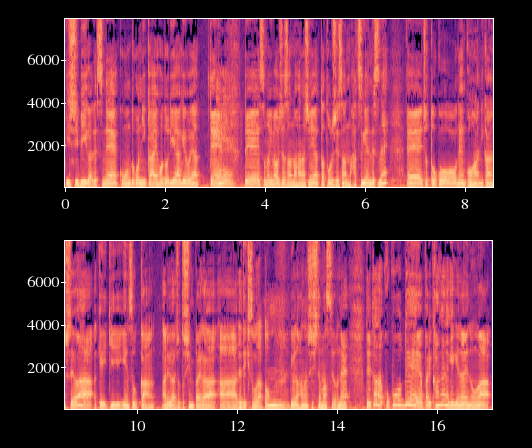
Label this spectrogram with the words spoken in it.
ECB がですね、ここのところ2回ほど利上げをやって、えー、で、その今内田さんの話にあったトルシェさんの発言ですね、えー、ちょっとこう、年後半に関しては、景気減速感、あるいはちょっと心配があ出てきそうだというような話してますよね。で、ただここでやっぱり考えなきゃいけないのは、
